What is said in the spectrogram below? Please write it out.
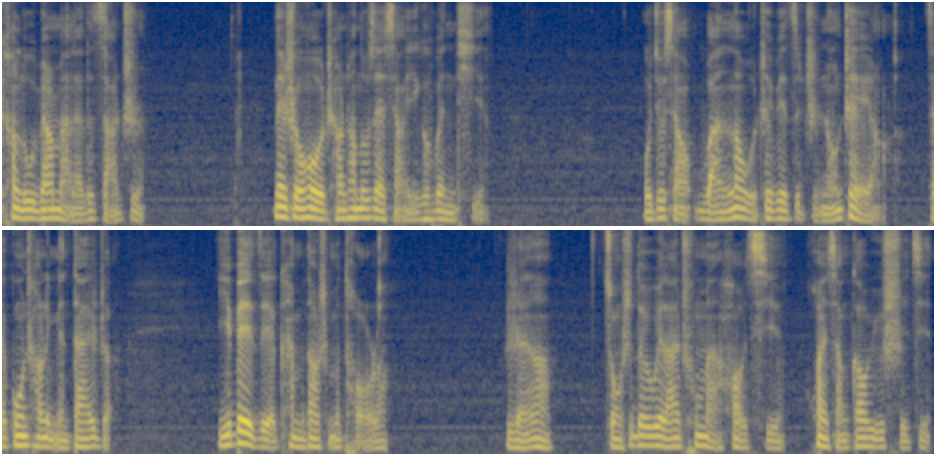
看路边买来的杂志。那时候我常常都在想一个问题，我就想完了，我这辈子只能这样了，在工厂里面待着，一辈子也看不到什么头了。人啊，总是对未来充满好奇，幻想高于实际。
